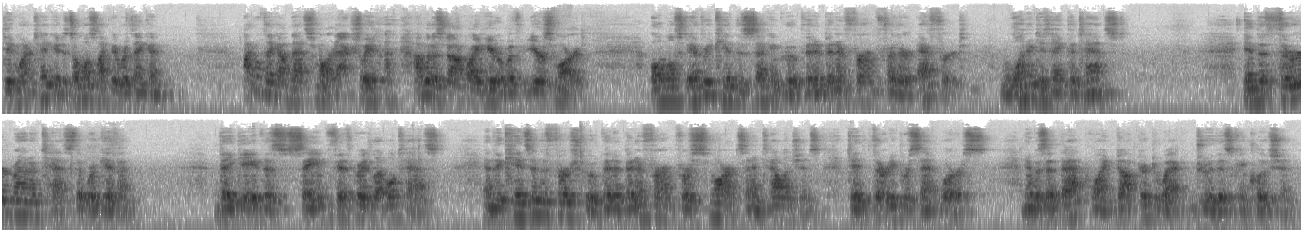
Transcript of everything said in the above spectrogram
didn't want to take it. It's almost like they were thinking, I don't think I'm that smart, actually. I'm going to stop right here with you're smart. Almost every kid in the second group that had been affirmed for their effort wanted to take the test. In the third round of tests that were given, they gave this same fifth grade level test, and the kids in the first group that had been affirmed for smarts and intelligence did 30% worse. And it was at that point Dr. Dweck drew this conclusion.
